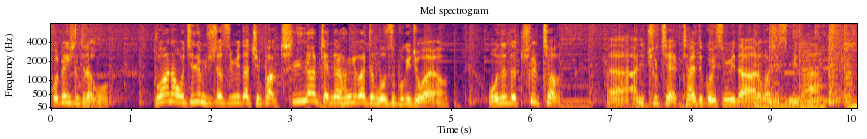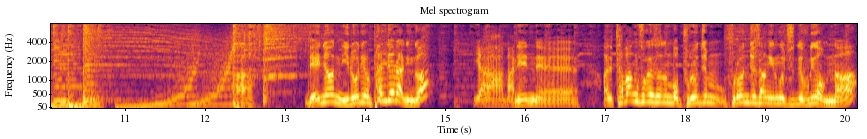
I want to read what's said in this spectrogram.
꼴보기 싫더라고. 구하나 오칠님 주셨습니다. 주팍 7년째 늘 한결같은 모습 보기 좋아요. 오늘도 출석 아, 아니 출첵 잘 듣고 있습니다라고 하셨습니다. 아 내년 1월이면 8년 아닌가? 야 많이 했네. 아니 타 방송에서는 뭐 브론즈 브론즈상 이런 걸 주는데 우리가 없나?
